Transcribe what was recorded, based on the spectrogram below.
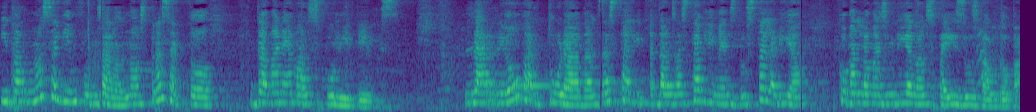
i per no seguir enfonsant el nostre sector, demanem als polítics la reobertura dels establiments d'hostaleria com en la majoria dels països d'Europa.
